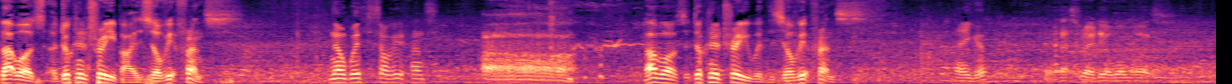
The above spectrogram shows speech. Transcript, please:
That was A Duck in a Tree by Soviet France. No, with Soviet France. Ah. That was A Duck in a Tree with Soviet France. There you go. That's radio one voice.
